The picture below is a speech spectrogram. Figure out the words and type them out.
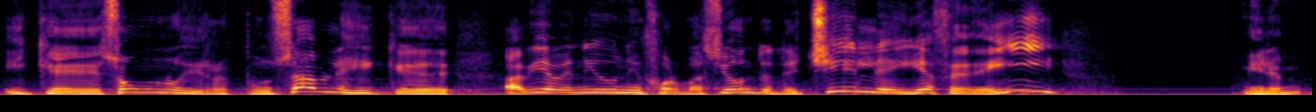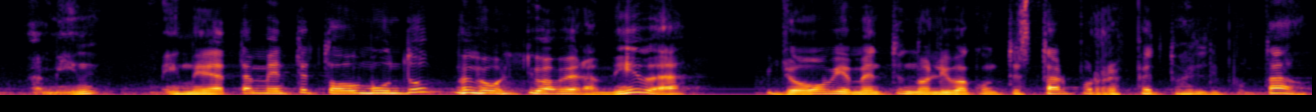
y que son unos irresponsables y que había venido una información desde Chile y FDI. Miren, a mí inmediatamente todo el mundo me volvió a ver a mí, ¿verdad? Yo obviamente no le iba a contestar por respeto al diputado,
